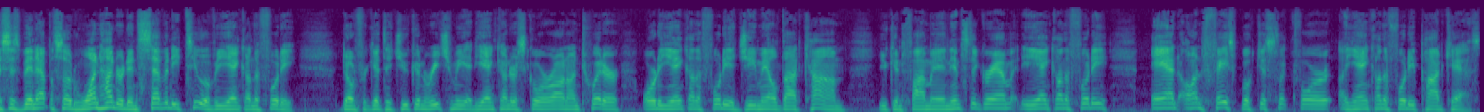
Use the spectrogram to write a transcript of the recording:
This has been episode 172 of A Yank on the Footy. Don't forget that you can reach me at yank underscore on on Twitter or to yank on the footy at gmail.com. You can find me on Instagram at yank on the footy and on Facebook. Just look for a Yank on the Footy podcast.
